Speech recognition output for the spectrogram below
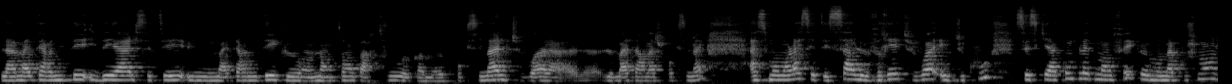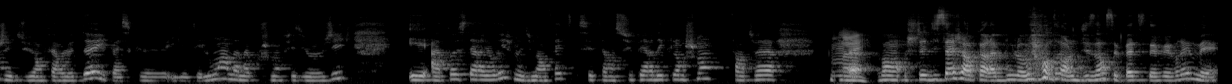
la maternité idéale c'était une maternité que on entend partout comme proximale tu vois le maternage proximal. À ce moment-là c'était ça le vrai tu vois. Et du coup c'est ce qui a complètement fait que mon accouchement j'ai dû en faire le deuil parce que il était loin d'un accouchement physiologique et a posteriori, je me dis, mais en fait, c'était un super déclenchement. Enfin, tu vois, euh, bon, je te dis ça, j'ai encore la boule au ventre en le disant, c'est pas tout à fait vrai, mais,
